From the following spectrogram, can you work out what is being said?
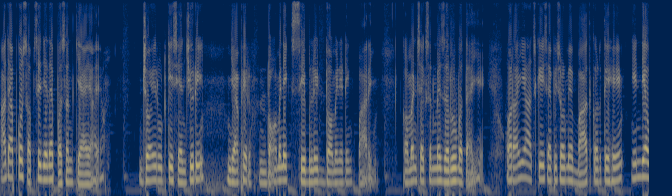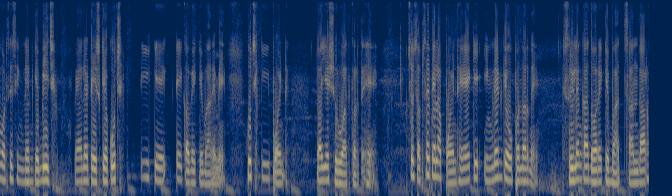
आज आपको सबसे ज़्यादा पसंद क्या आया? जॉय रूट की सेंचुरी या फिर डोमिनिक सिबली डोमिनेटिंग पारी। कमेंट सेक्शन में ज़रूर बताइए। और आइए आज के इस एपिसोड में बात करते हैं इंडिया वर्सेस इंग्लैंड के बीच पहले टेस्ट के कुछ टी के टेक अवे के बारे में। कुछ की पॉइंट तो आइए शुरुआत करते हैं। तो सबसे पहला पॉइंट है कि इंग्लैंड के ओपनर ने श्रीलंका दौरे के बाद शानदार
